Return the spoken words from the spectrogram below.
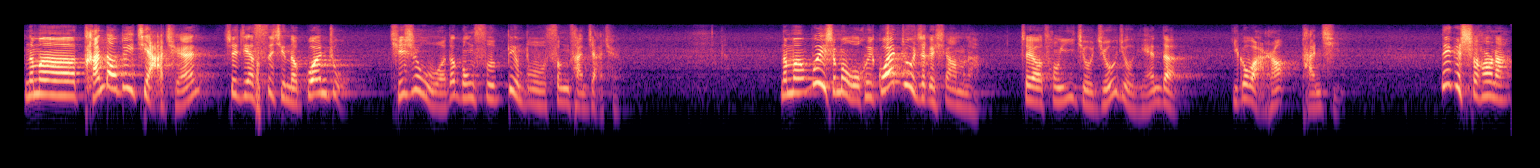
那么谈到对甲醛这件事情的关注，其实我的公司并不生产甲醛。那么为什么我会关注这个项目呢？这要从一九九九年的一个晚上谈起。那个时候呢，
